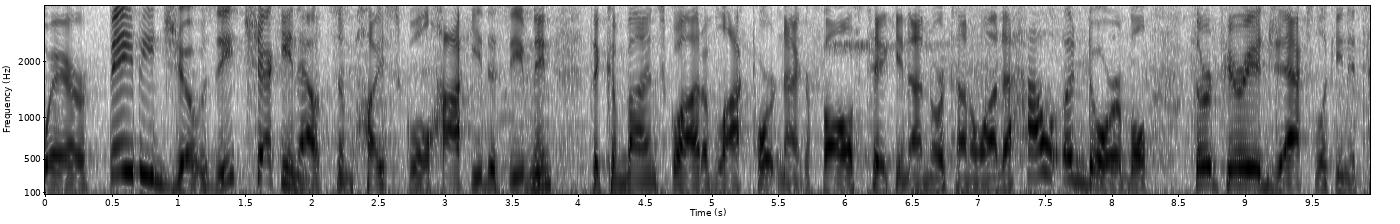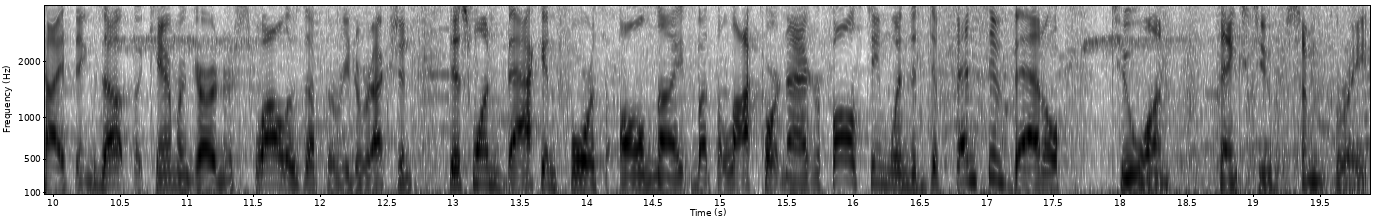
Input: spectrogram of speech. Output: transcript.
where baby Josie checking out some high school hockey this evening. The combined squad of Lockport, Niagara Falls taking on North Tonawanda. How adorable. Third period, Jack's looking to tie things up, but Cameron Gardner swallows up the redirection. This one back and forth all night, but the Lockport Niagara Falls team wins a defensive battle 2-1 thanks to some great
